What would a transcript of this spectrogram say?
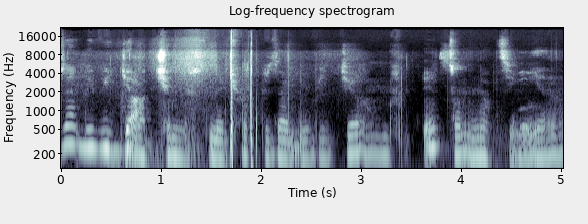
Güzel bir video atacağım üstüne. Çok güzel bir video. En son atayım ya.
